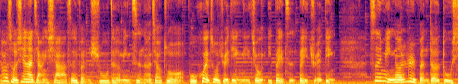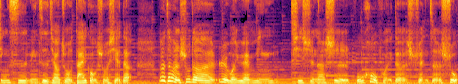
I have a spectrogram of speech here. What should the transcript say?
那么，首先来讲一下这本书的名字呢，叫做《不会做决定，你就一辈子被决定》，是一名呢日本的读心师，名字叫做 Daigo 所写的。那么这本书的日文原名其实呢是不后悔的选择术。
